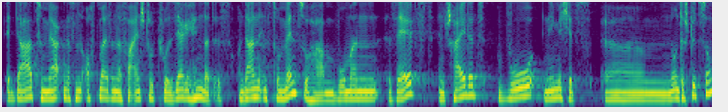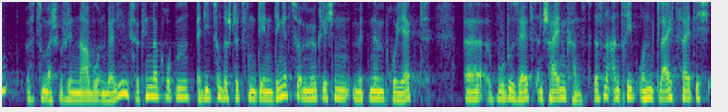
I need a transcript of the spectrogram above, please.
da zu merken, dass man oftmals in der Vereinsstruktur sehr gehindert ist. Und da ein Instrument zu haben, wo man selbst entscheidet, wo nehme ich jetzt ähm, eine Unterstützung, zum Beispiel für den NABU in Berlin, für Kindergruppen, die zu unterstützen, denen Dinge zu ermöglichen mit einem Projekt, äh, wo du selbst entscheiden kannst. Das ist ein Antrieb und gleichzeitig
